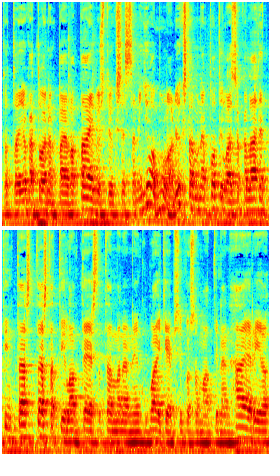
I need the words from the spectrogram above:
tota, joka toinen päivä päivystyksessä, niin joo, mulla on yksi tämmöinen potilas, joka lähdettiin tästä, tästä tilanteesta, tämmöinen niin kuin vaikea psykosomaattinen häiriö,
